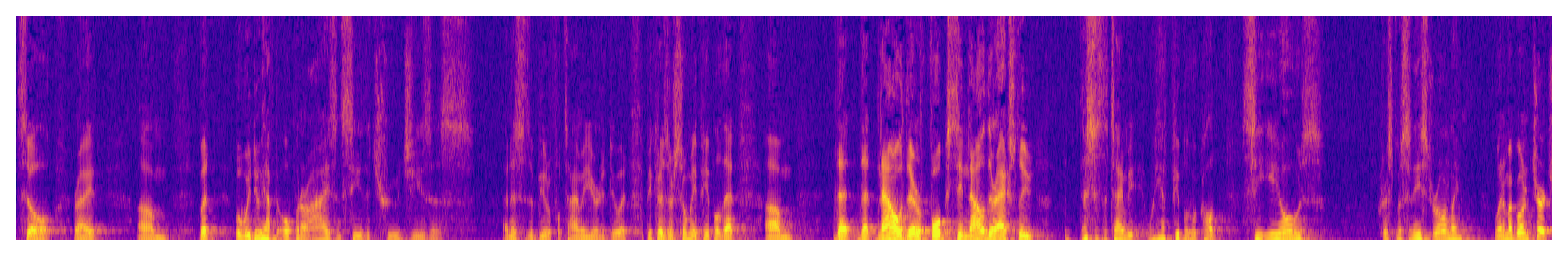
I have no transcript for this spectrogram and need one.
So, right? Um, but, but we do have to open our eyes and see the true Jesus. And this is a beautiful time of year to do it because there's so many people that, um, that, that now they're focusing, now they're actually this is the time we have people who are called CEOs. Christmas and Easter only. When am I going to church?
